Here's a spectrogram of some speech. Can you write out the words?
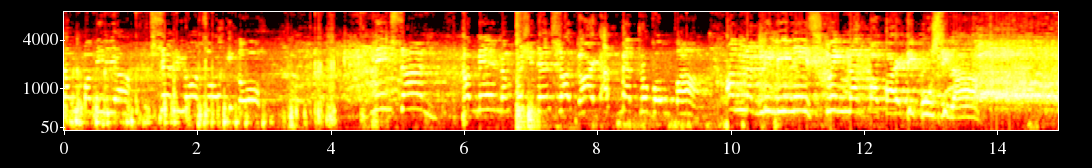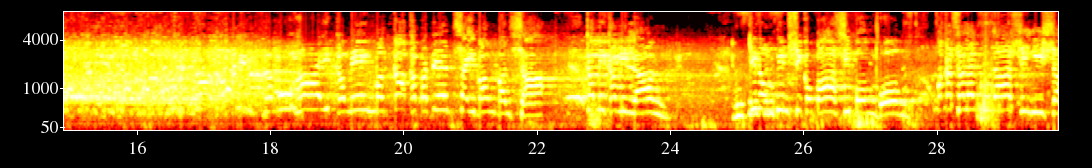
Ng pamilya, seryoso ito. Minsan, kami ng Presidential Guard at Metro Gompa ang naglilinis tuwing nagpa-party po sila. Nabuhay kaming magkakapatid sa ibang bansa. Kami-kami lang. Kinumbinsi ko pa si Bongbong.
